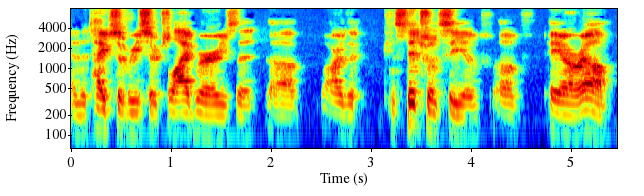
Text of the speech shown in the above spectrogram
and the types of research libraries that uh, are the constituency of, of ARL,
